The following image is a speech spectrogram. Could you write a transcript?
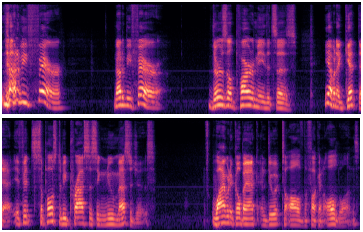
now to be fair, now to be fair, there's a part of me that says, yeah, but I get that. If it's supposed to be processing new messages, why would it go back and do it to all of the fucking old ones?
